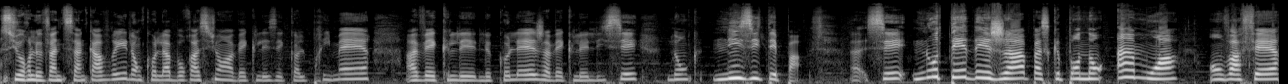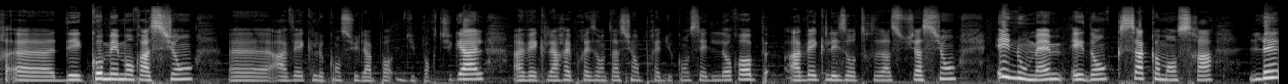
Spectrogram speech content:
sur le 25 avril en collaboration avec les écoles primaires, avec le collège, avec le lycée. Donc n'hésitez pas. Euh, C'est noté déjà parce que pendant un mois, on va faire euh, des commémorations euh, avec le consulat du Portugal, avec la représentation auprès du Conseil de l'Europe, avec les autres associations et nous-mêmes. Et donc ça commencera le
